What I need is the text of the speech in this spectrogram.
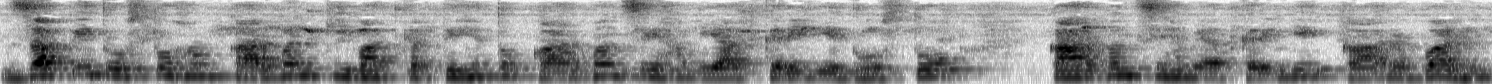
जब भी दोस्तों हम कार्बन की बात करते हैं तो कार्बन से हम याद करेंगे दोस्तों, कार्बन से हम याद करेंगे carbon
